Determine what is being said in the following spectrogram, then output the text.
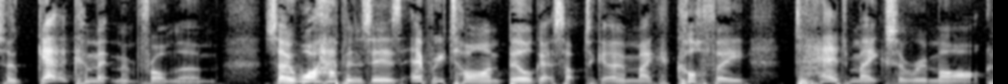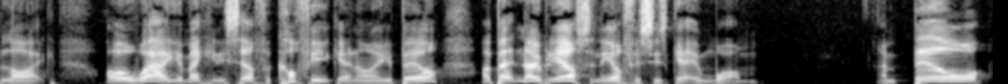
So get a commitment from them. So what happens is every time Bill gets up to go and make a coffee, Ted makes a remark like, "Oh wow, you're making yourself a coffee again, are you, Bill? I bet nobody else in the office is getting one." And Bill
